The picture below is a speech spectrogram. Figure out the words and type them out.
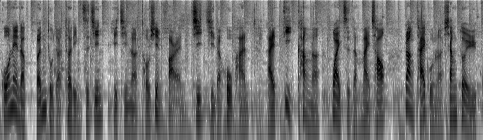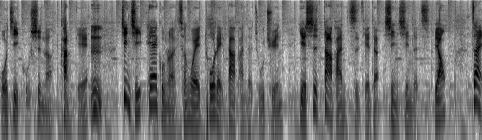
国内的本土的特定资金以及呢投信法人积极的护盘，来抵抗呢外资的卖超。让台股呢，相对于国际股市呢抗跌。嗯，近期 AI 股呢成为拖累大盘的族群，也是大盘止跌的信心的指标。在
